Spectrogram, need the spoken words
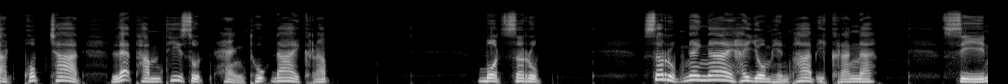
ตัดภพชาติ และทำที่สุดแห่งทุกข์ได้ครับ บทสรุป สรุปง่าย ๆ ให้โยมเห็นภาพอีกครั้งนะ ศีล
